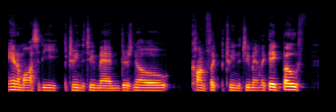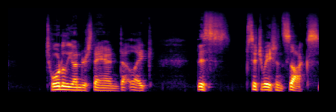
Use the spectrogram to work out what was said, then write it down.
animosity between the two men. There's no conflict between the two men. Like they both totally understand that like this situation sucks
